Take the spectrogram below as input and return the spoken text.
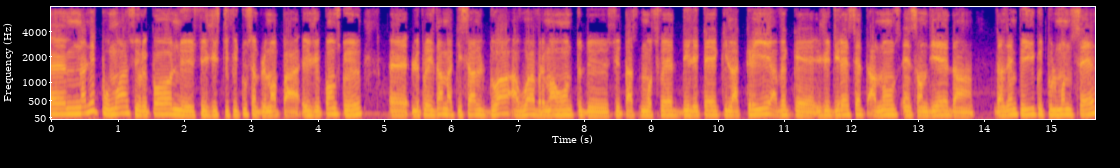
Euh, Nanit, pour moi, ce report ne se justifie tout simplement pas. Et je pense que euh, le président Macky Sall doit avoir vraiment honte de cette atmosphère délétère qu'il a créée avec, euh, je dirais, cette annonce incendiaire dans dans un pays que tout le monde sait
